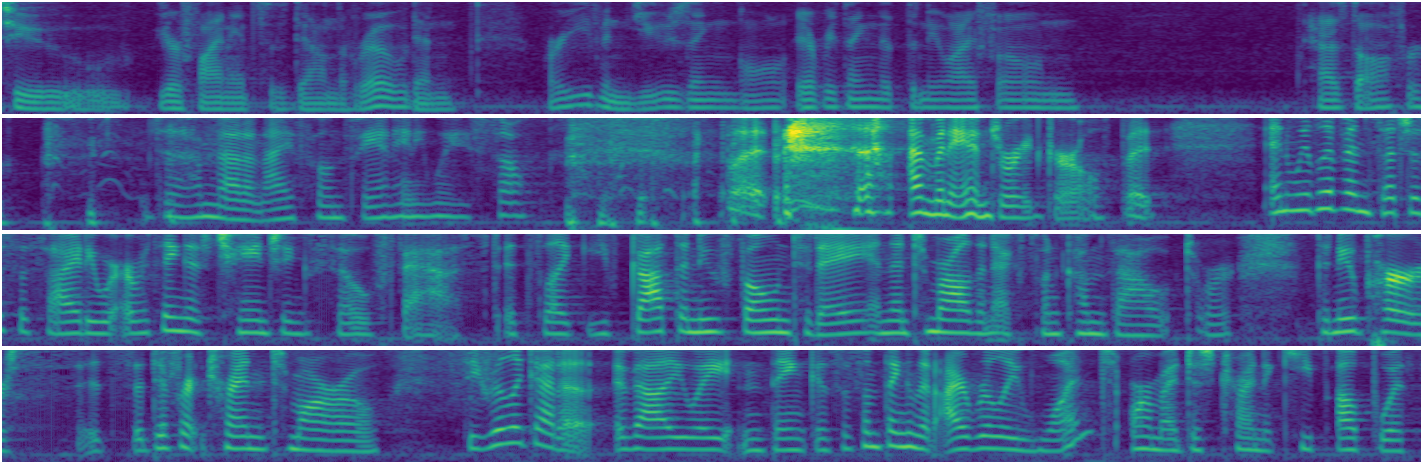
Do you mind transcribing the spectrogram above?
to your finances down the road? And are you even using all everything that the new iPhone has to offer? I'm not an iPhone fan anyway, so. But I'm an Android girl. But and we live in such a society where everything is changing so fast. It's like you've got the new phone today, and then tomorrow the next one comes out, or the new purse. It's a different trend tomorrow. So you really got to evaluate and think: Is this something that I really want, or am I just trying to keep up with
